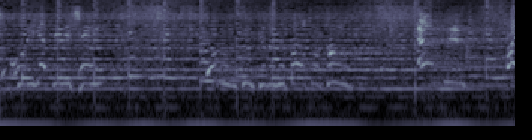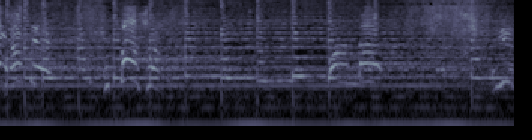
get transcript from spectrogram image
Cumhuriyetimizin 10. yılını doldurdu. En büyük bayramdır. Kutlu olsun. Bu anda Büyük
